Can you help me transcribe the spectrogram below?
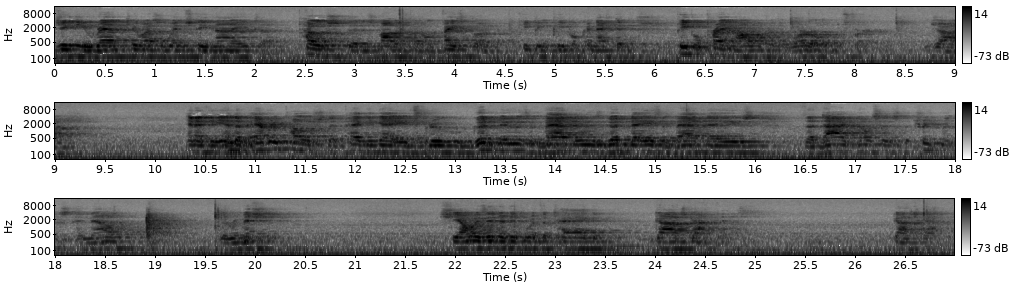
Jeannie read to us Wednesday night a post that his mother put on Facebook, keeping people connected, people praying all over the world for Josh. And at the end of every post that Peggy gave, through good news and bad news, good days and bad days, the diagnosis, the treatments, and now the remission, she always ended it with the tag, God's got this. God's got this.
